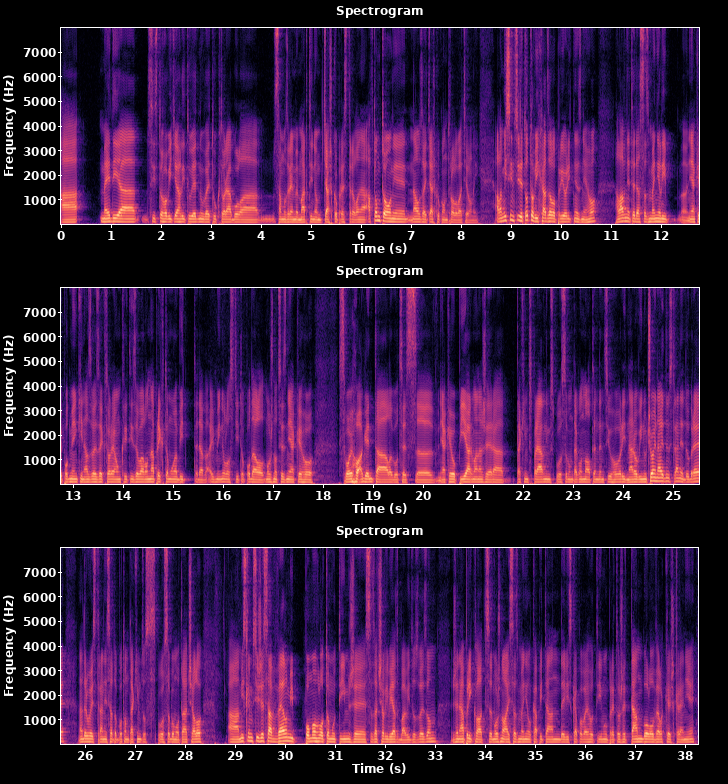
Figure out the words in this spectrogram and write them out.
a média si z toho vyťahli tú jednu vetu, ktorá bola samozrejme Martinom ťažko prestrelená a v tomto on je naozaj ťažko kontrolovateľný. Ale myslím si, že toto vychádzalo prioritne z neho. Hlavne teda sa zmenili e, nejaké podmienky na zväze, ktoré on kritizoval. Napriek tomu, aby teda aj v minulosti to podal možno cez nejakého svojho agenta alebo cez e, nejakého PR manažéra takým správnym spôsobom, tak on mal tendenciu hovoriť na rovinu, čo je na jednej strane dobré, na druhej strane sa to potom takýmto spôsobom otáčalo. A myslím si, že sa veľmi pomohlo tomu tým, že sa začali viac baviť so zväzom, že napríklad možno aj sa zmenil kapitán Davis Cupového týmu, pretože tam bolo veľké škrenie.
